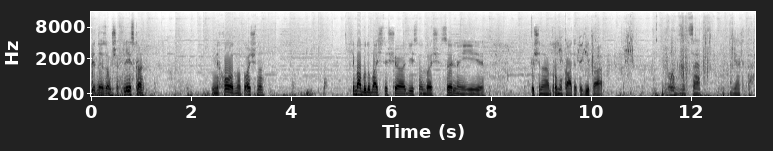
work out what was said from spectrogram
Під низом ще фліска. Не холодно точно. Хіба буду бачити, що дійсно дощ сильний і починає промокати, тоді та от зацеп. Як так?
